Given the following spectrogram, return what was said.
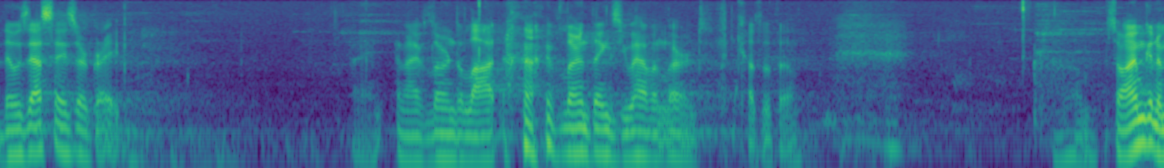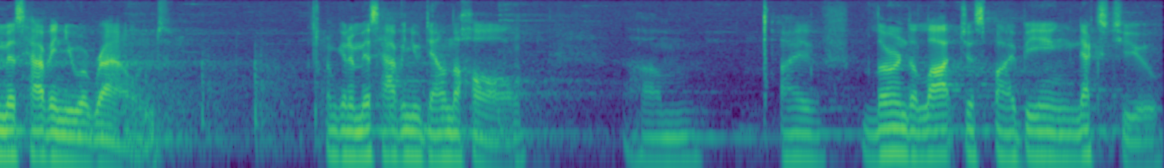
Those essays are great. And I've learned a lot. I've learned things you haven't learned because of them. Um, so I'm going to miss having you around. I'm going to miss having you down the hall. Um, I've learned a lot just by being next to you,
